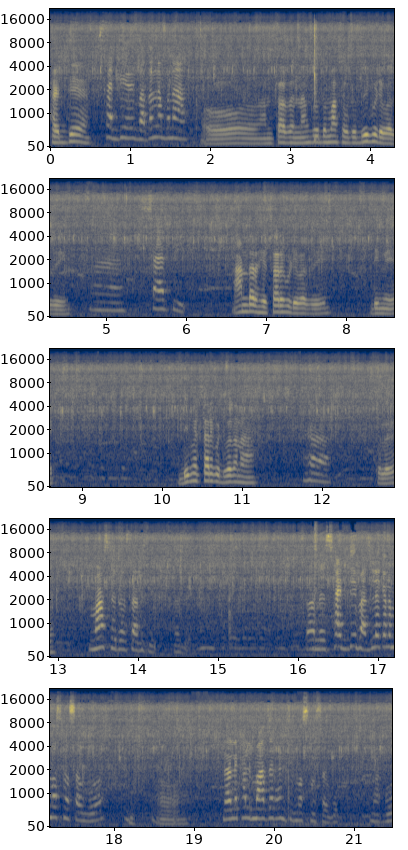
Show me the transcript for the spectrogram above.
সাইড দিয়ে? সার দিয়ে নেব না। ও আমি তাদের নাম কিন্তু মাছের দুই পিঠে বাজে হ্যাঁ, চার পিঠ। আন্ডার হে চার পিঠে বাজে ডিমের। ডিমের চার পিঠে বাজে না হ্যাঁ। তাহলে? মাছেরও চার পিঠ হবে। তাহলে সাইড দিয়ে ভাজলে গেলে মাছ মশাবো আহ, নাহলে খালি মাছের হান্তি মাছ মশাবো মাগো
